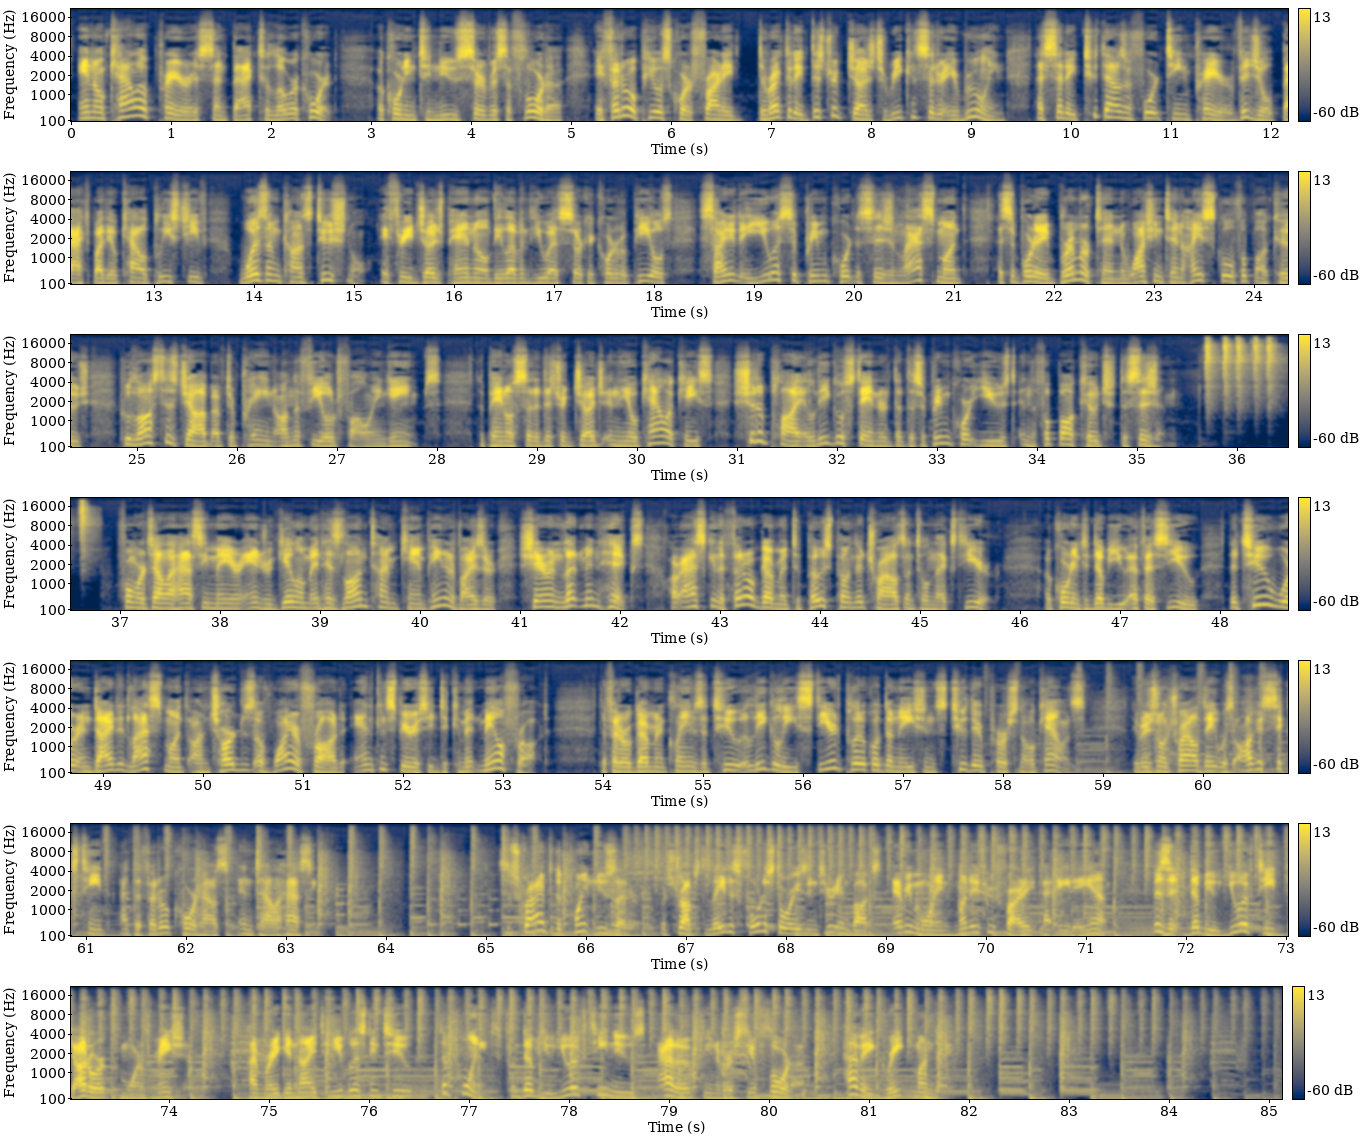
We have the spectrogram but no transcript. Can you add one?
An Ocala prayer is sent back to lower court. According to News Service of Florida, a federal appeals court Friday directed a district judge to reconsider a ruling that said a 2014 prayer vigil backed by the Ocala police chief was unconstitutional. A three judge panel of the 11th U.S. Circuit Court of Appeals cited a U.S. Supreme Court decision last month that supported a Bremerton, Washington high school football coach who lost his job after praying on the field following games. The panel said the district judge in the Ocala case should apply a legal standard that the Supreme Court used in the football coach decision. Former Tallahassee Mayor Andrew Gillum and his longtime campaign advisor Sharon Lettman-Hicks are asking the federal government to postpone their trials until next year. According to WFSU, the two were indicted last month on charges of wire fraud and conspiracy to commit mail fraud. The federal government claims the two illegally steered political donations to their personal accounts. The original trial date was August 16th at the federal courthouse in Tallahassee. Subscribe to the Point newsletter, which drops the latest Florida stories into your inbox every morning, Monday through Friday at 8 a.m. Visit WUFT.org for more information. I'm Reagan Knight, and you've been listening to The Point from WUFT News out of the University of Florida. Have a great Monday.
